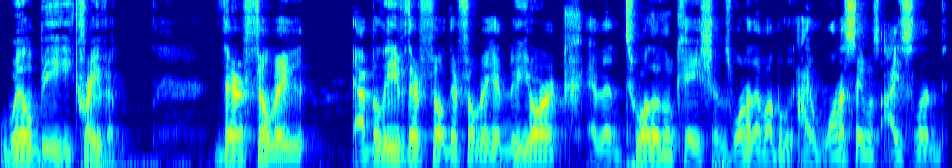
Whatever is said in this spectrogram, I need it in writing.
will be Kraven. They're filming I believe they're fil- they're filming in New York and then two other locations. One of them I believe I want to say was Iceland,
